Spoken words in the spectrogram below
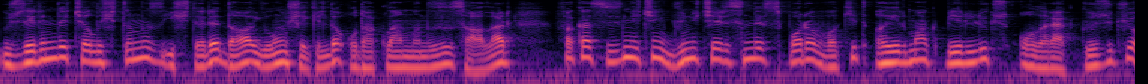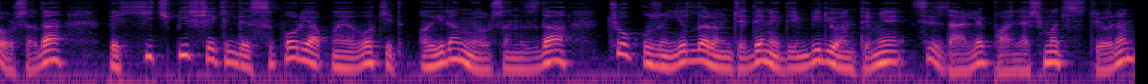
üzerinde çalıştığınız işlere daha yoğun şekilde odaklanmanızı sağlar fakat sizin için gün içerisinde spora vakit ayırmak bir lüks olarak gözüküyorsa da ve hiçbir şekilde spor yapmaya vakit ayıramıyorsanız da çok uzun yıllar önce denediğim bir yöntemi sizlerle paylaşmak istiyorum.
